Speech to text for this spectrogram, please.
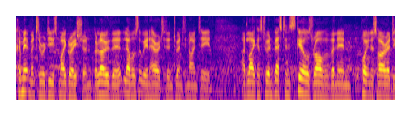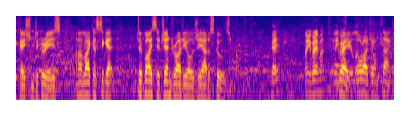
commitment to reduce migration below the levels that we inherited in 2019. I'd like us to invest in skills rather than in pointless higher education degrees, and I'd like us to get divisive gender ideology out of schools. Okay, thank you very much. Leave Great. All right, John. Thanks.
